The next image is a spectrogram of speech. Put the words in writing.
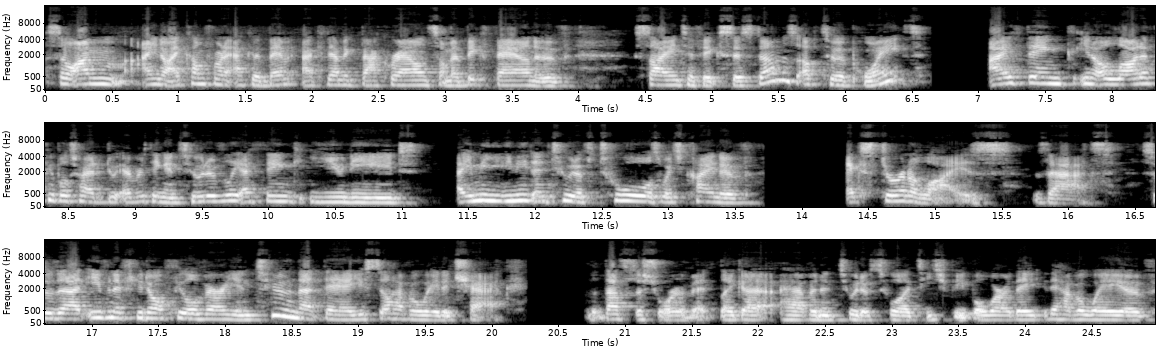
So I'm, I know I come from an academic, academic background. So I'm a big fan of scientific systems up to a point. I think, you know, a lot of people try to do everything intuitively. I think you need I mean, you need intuitive tools which kind of externalize that so that even if you don't feel very in tune that day, you still have a way to check. That's the short of it. Like I have an intuitive tool I teach people where they, they have a way of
